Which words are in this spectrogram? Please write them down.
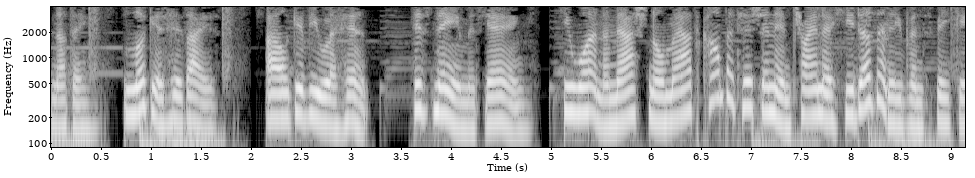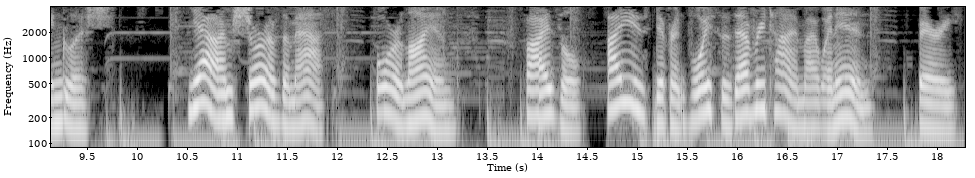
Nothing. Look at his eyes. I'll give you a hint. His name is Yang. He won a national math competition in China. He doesn't even speak English. Yeah, I'm sure of the math. Four lions. Faisal. I used different voices every time I went in. Barry.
